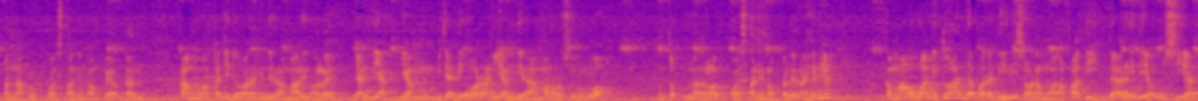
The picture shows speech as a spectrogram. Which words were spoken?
penakluk Konstantinopel dan kamu akan jadi orang yang diramalin oleh yang yang, menjadi orang yang diramal Rasulullah untuk menakluk Konstantinopel. Dan akhirnya kemauan itu ada pada diri seorang Muhammad Al-Fatih. Dari dia usia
